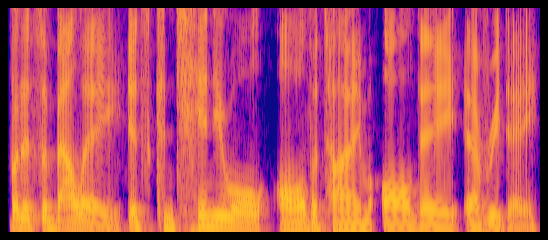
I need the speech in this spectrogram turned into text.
but it's a ballet. It's continual all the time, all day, every day.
